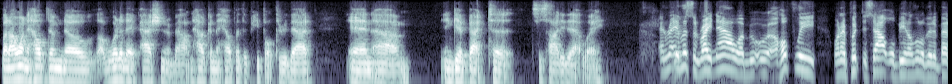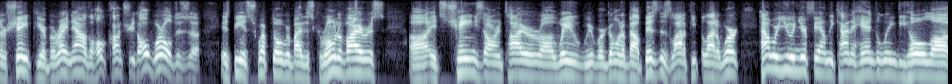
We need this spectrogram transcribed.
but I want to help them know what are they passionate about and how can they help other people through that and um, and give back to society that way. And hey, listen, right now, hopefully, when I put this out, we'll be in a little bit of better shape here. But right now, the whole country, the whole world is uh, is being swept over by this coronavirus. Uh, it's changed our entire uh, way we're going about business. A lot of people out of work. How are you and your family kind of handling the whole uh,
